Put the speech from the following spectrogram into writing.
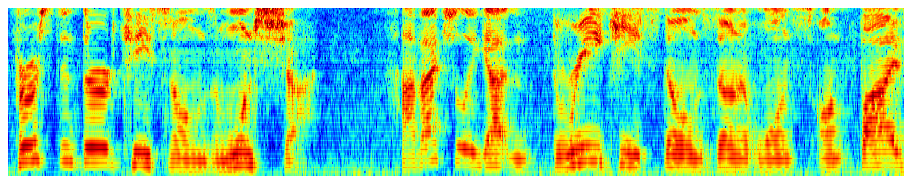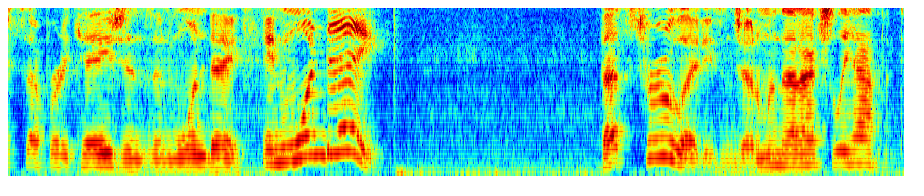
First and third keystones in one shot. I've actually gotten three keystones done at once on five separate occasions in one day. In one day! That's true, ladies and gentlemen. That actually happened.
